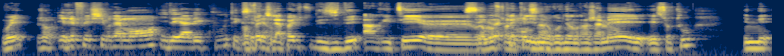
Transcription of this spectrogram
Vous voyez? Genre, il réfléchit vraiment, il est à l'écoute, etc. En fait, il a pas du tout des idées arrêtées, euh, vraiment sur lesquelles il ne reviendra jamais. Et, et surtout, il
